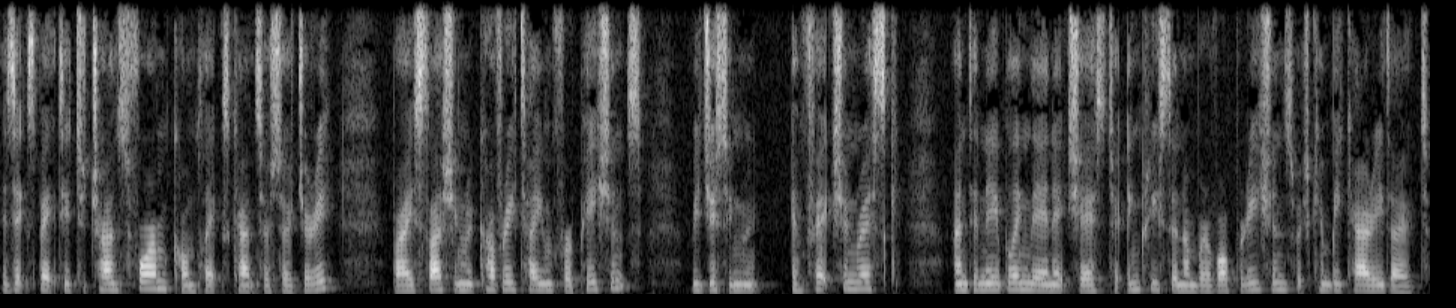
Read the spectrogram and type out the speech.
is expected to transform complex cancer surgery by slashing recovery time for patients, reducing infection risk, and enabling the NHS to increase the number of operations which can be carried out.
